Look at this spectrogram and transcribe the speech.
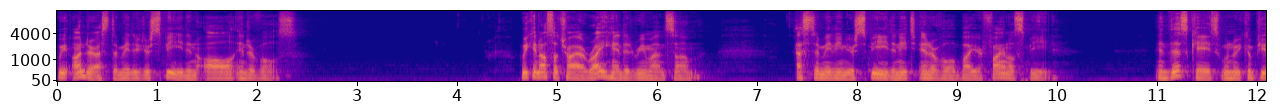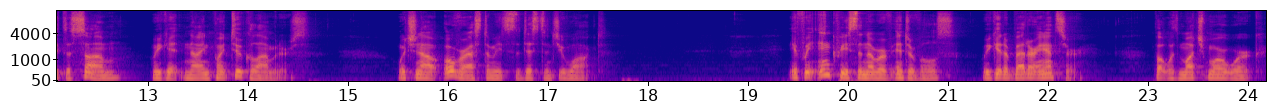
We underestimated your speed in all intervals. We can also try a right-handed Riemann sum, estimating your speed in each interval by your final speed. In this case, when we compute the sum, we get 9.2 kilometers which now overestimates the distance you walked. If we increase the number of intervals, we get a better answer, but with much more work.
